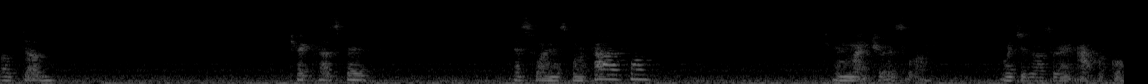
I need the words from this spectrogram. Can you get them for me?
lub dub, tricuspid. S1 is more powerful, and mitral as well, which is also an apical.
